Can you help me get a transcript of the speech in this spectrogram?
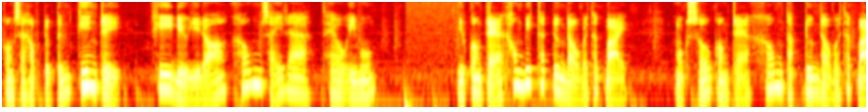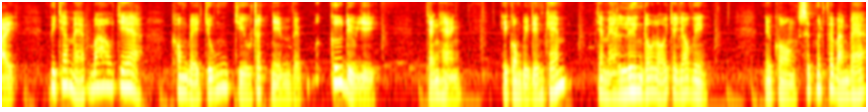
con sẽ học được tính kiên trì khi điều gì đó không xảy ra theo ý muốn. Nhiều con trẻ không biết cách đương đầu với thất bại. Một số con trẻ không tập đương đầu với thất bại vì cha mẹ bao che, không để chúng chịu trách nhiệm về bất cứ điều gì chẳng hạn, khi con bị điểm kém, cha mẹ liên đổ lỗi cho giáo viên. Nếu con xích mích với bạn bè,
